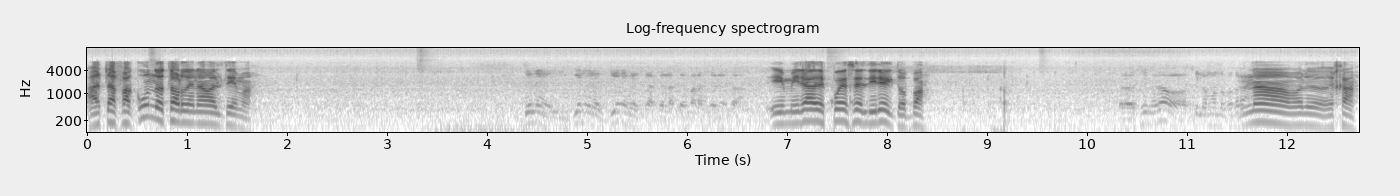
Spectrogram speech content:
Hasta Facundo está ordenado el tema. ¿Quién es, y quién, es, quién es el que hace la separación esa? Y mirá después el directo, pa. Pero decímelo, así lo mando para atrás. No, boludo, deja.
